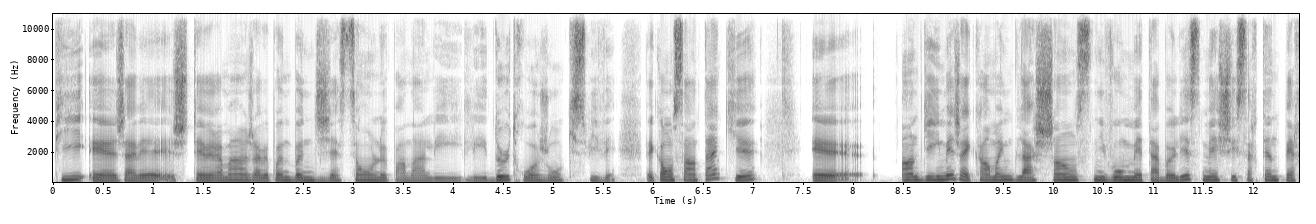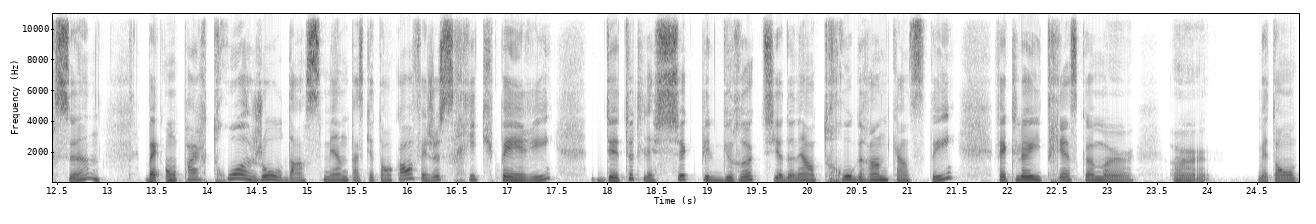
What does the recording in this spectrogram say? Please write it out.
Puis euh, j'avais, j'étais vraiment, j'avais pas une bonne digestion là, pendant les, deux, trois jours qui suivaient. Fait qu'on s'entend que, euh, entre guillemets, j'avais quand même de la chance niveau métabolisme, mais chez certaines personnes, ben, on perd trois jours dans la semaine parce que ton corps fait juste récupérer de tout le sucre puis le gras que tu as donné en trop grande quantité. Fait que là, il te reste comme un, un mettons,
